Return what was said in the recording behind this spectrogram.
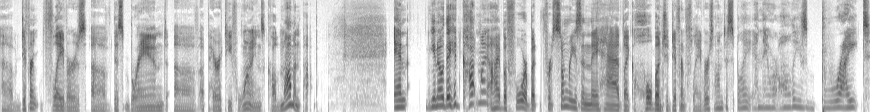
uh, different flavors of this brand of aperitif wines called Mommenpop, and you know they had caught my eye before, but for some reason they had like a whole bunch of different flavors on display, and they were all these bright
